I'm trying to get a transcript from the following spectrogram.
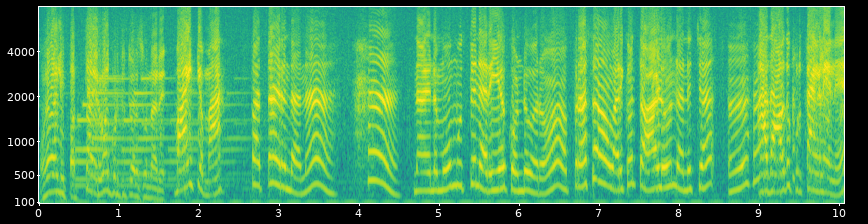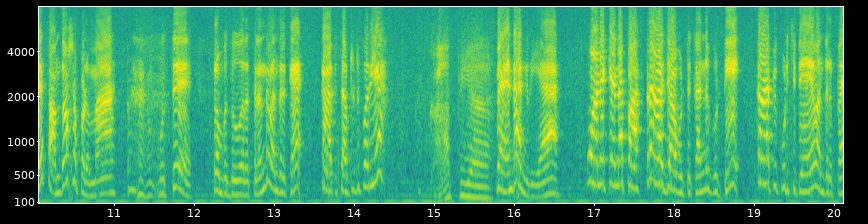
முதலாளி பத்தாயிரம் ரூபாய் கொடுத்துட்டு வர சொன்னாரு. வாங்கிக்கம்மா. பத்தாயிரம் தானா? நான் என்னமோ முத்து நிறைய கொண்டு வரோம். பிரசவம் வரைக்கும் தாழும் நினைச்சேன். அதாவது கொடுத்தாங்களேன்னு சந்தோஷப்படுமா முத்து ரொம்ப தூரத்துல இருந்து வந்திருக்கேன். காபி சாப்பிட்டுட்டு போறியா? காப்பியா? வேண்டாங்கிறியா? உனக்கு என்னப்பா ராஜா விட்டு கண்ணு குட்டி காபி குடிச்சிட்டே வந்திருப்ப?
